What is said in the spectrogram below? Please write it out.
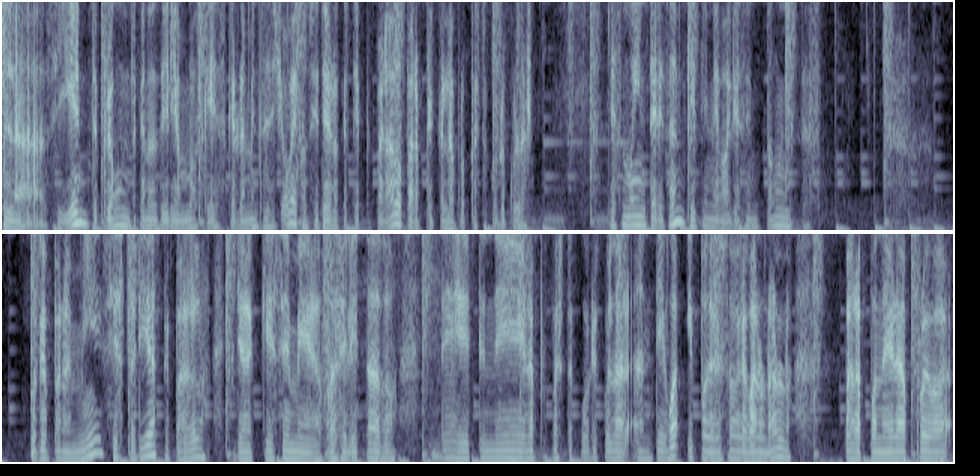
La siguiente pregunta que nos diríamos que es que realmente si yo me considero que estoy preparado para aplicar la propuesta curricular. Es muy interesante y tiene varias incógnitas porque para mí sí estaría preparado, ya que se me ha facilitado de tener la propuesta curricular antigua y poder sobrevalorarlo para poner a prueba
